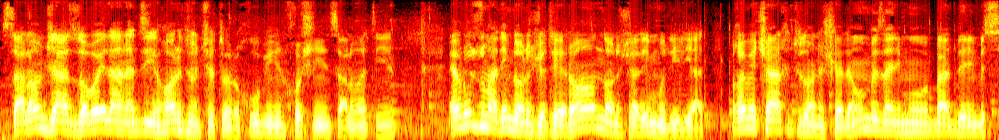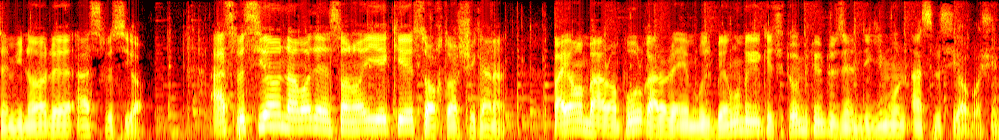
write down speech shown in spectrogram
سلام جذابای لعنتی حالتون چطوره؟ خوبین؟ خوشین؟ سلامتین؟ امروز اومدیم دانشگاه تهران دانشکده مدیریت. می‌خوایم یه چرخی تو دانشکدهمون بزنیم و بعد بریم به سمینار اسب سیاه. نماد انسانهاییه که ساختار شکنند. بیان برانپور قرار امروز بهمون بگه که چطور می‌تونیم تو زندگیمون اسب سیاه باشیم.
